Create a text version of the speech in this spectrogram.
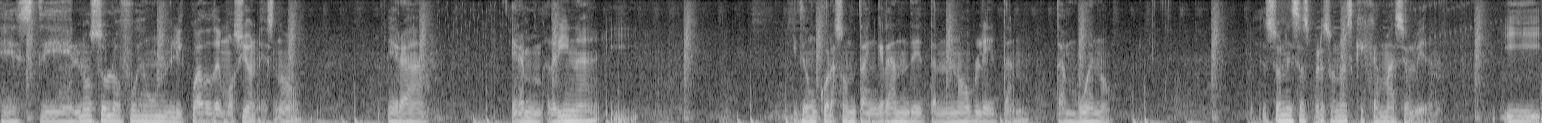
este, no solo fue un licuado de emociones, ¿no? Era, era mi madrina y, y de un corazón tan grande, tan noble, tan, tan bueno. Son esas personas que jamás se olvidan. Y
